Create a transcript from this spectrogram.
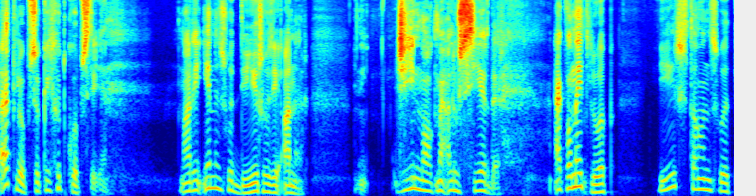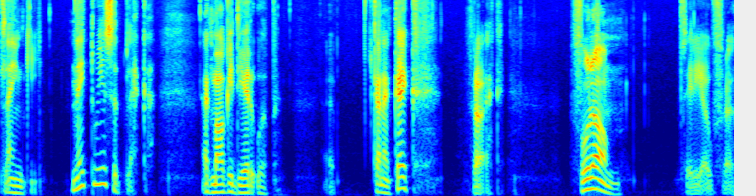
Ek loop soek die goedkoopste een. Maar die een is so duur soos die ander. Jean maak my aluseerder. Ek wil net loop. Hier staan so 'n kleintjie. Net twee sitplekke. Ek maak die deur oop. Kan ek kyk? vra ek. Voel hom, sê die ou vrou.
